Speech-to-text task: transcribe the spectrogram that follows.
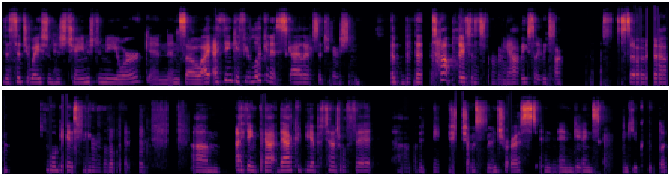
the situation has changed in New York, and and so I, I think if you're looking at Skylar's situation, the, the top places for me, obviously we talked so we'll get to here in a little bit. But, um, I think that that could be a potential fit. Um, if show some interest in, in getting, I think you could look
